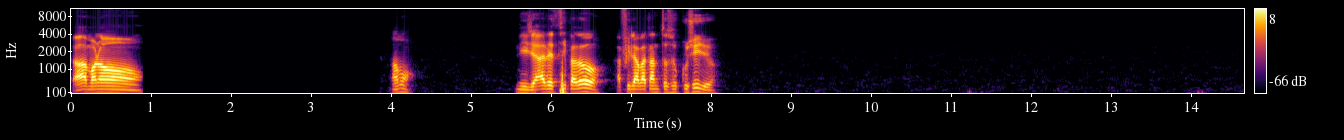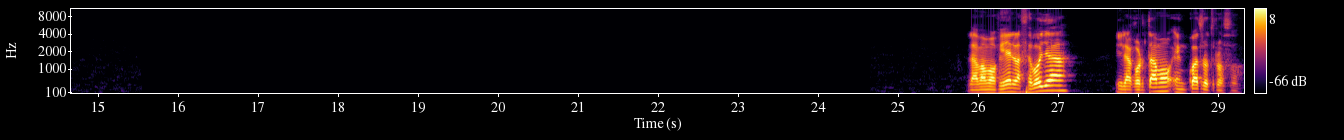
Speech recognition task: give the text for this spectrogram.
Vámonos. Vamos. Ni ya el destripador afilaba tanto sus cuchillos. Lavamos bien la cebolla y la cortamos en cuatro trozos.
